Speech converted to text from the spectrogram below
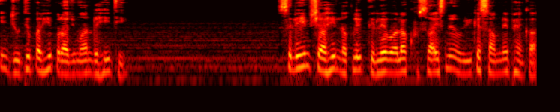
ان جوتیوں پر ہی پراجمان رہی تھی۔ سلیم شاہی نقلی تلے والا خسا اس نے نوری کے سامنے پھینکا،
